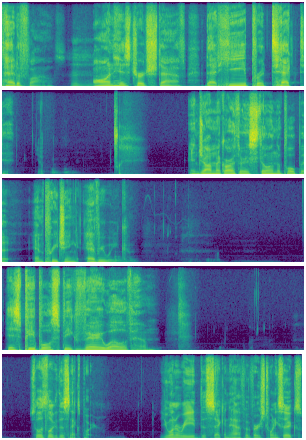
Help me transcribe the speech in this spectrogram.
pedophiles Mhm. on his church staff that he protected. Yep. And John MacArthur is still in the pulpit and preaching every week. His people speak very well of him. So let's look at this next part. You want to read the second half of verse 26?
